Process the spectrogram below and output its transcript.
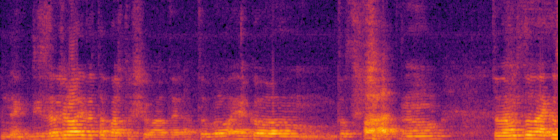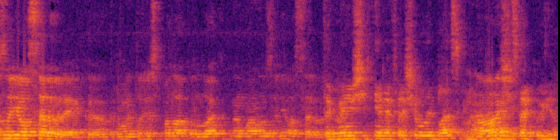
Ne. Když zemřela Iveta Bartošová teda, to bylo jako... To, Fakt? No, to nám to jako zhodilo servery, jako, kromě toho, že spadla podla, tak nám málo zhodila servery. Tak oni všichni refreshovali blesk, ne? No, něco takového.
